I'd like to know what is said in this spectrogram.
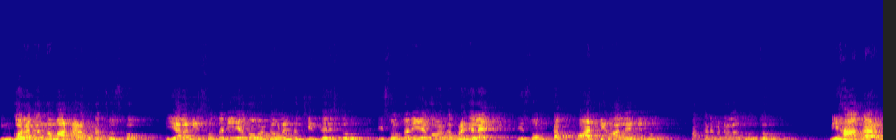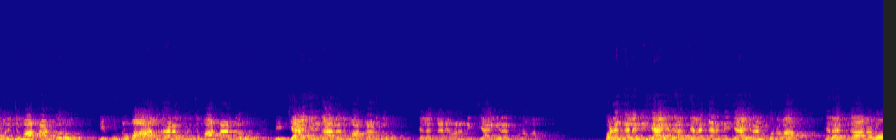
ఇంకో రకంగా మాట్లాడకుండా చూసుకో. ఇవాళ నీ సొంత నియోగవర్గంలో నిన్ను చీత్కరిస్తున్నారు నీ సొంత నియోగవర్గ ప్రజలే నీ సొంత పార్టీ వాళ్ళే నిన్ను పక్కన పెట్టాలని చూస్తున్నారు నీ అహంకారం గురించి మాట్లాడుతారు నీ కుటుంబ అహంకారం గురించి మాట్లాడుతున్నారు నీ జాగిరి కాదని మాట్లాడుతున్నారు తెలంగాణ ఏమన్నా నీ జాగిరి అనుకున్నావా? కొడంగల్ నీ జాగిరి తెలంగాణ నీ జాగిరి అనుకున్నావా? తెలంగాణలో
